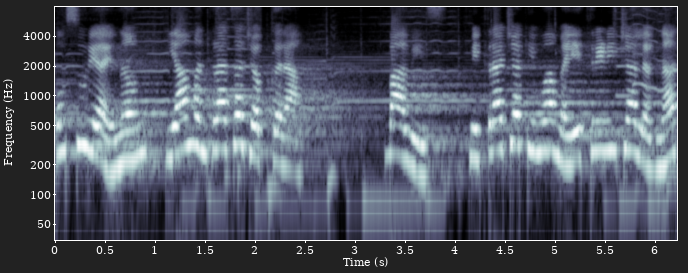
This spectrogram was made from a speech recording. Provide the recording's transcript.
ओ सूर्याय नम! या मंत्राचा जप करा. बावीस. मित्राच्या किंवा मैत्रिणीच्या लग्नात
